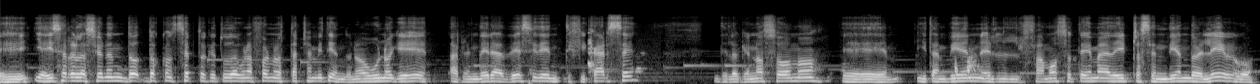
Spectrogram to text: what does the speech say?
Eh, y ahí se relacionan dos conceptos que tú de alguna forma lo estás transmitiendo, ¿no? Uno que es aprender a desidentificarse de lo que no somos eh, y también el famoso tema de ir trascendiendo el ego,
